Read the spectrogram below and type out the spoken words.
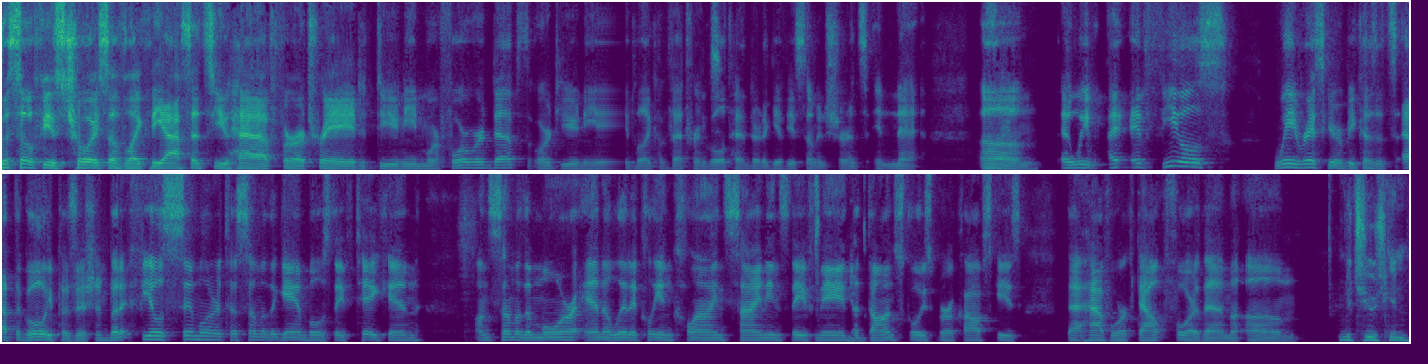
the Sophie's choice of like the assets you have for a trade. Do you need more forward depth or do you need like a veteran goaltender to give you some insurance in net? Um, and we it feels way riskier because it's at the goalie position, but it feels similar to some of the gambles they've taken on some of the more analytically inclined signings they've made, yep. the Donskois Burakovskis that have worked out for them. Um, Nichushkin.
